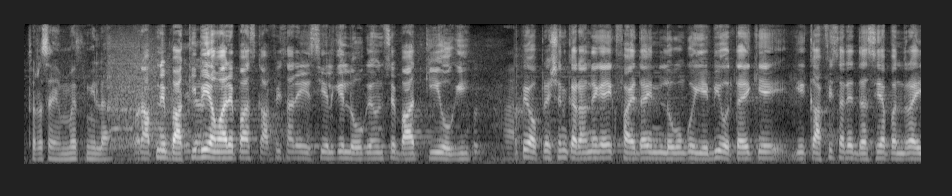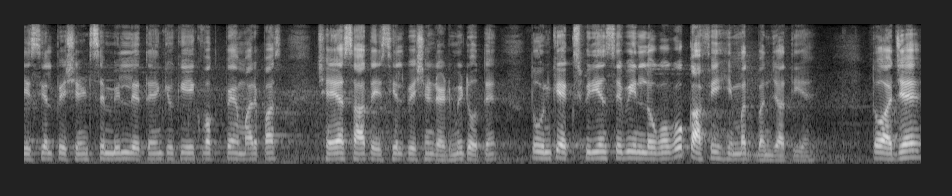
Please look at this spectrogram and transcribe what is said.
थोड़ा सा हिम्मत मिला। और आपने बाकी भी हमारे पास काफ़ी सारे एसीएल के लोग हैं उनसे बात की होगी। यहाँ पे ऑपरेशन कराने का एक फ़ायदा इन लोगों को ये भी होता है कि ये काफ़ी सारे 10 या 15 एसीएल पेशेंट से मिल लेते हैं क्योंकि एक वक्त पे हमारे पास छः या सात ए पेशेंट एडमिट होते हैं तो उनके एक्सपीरियंस से भी इन लोगों को काफ़ी हिम्मत बन जाती है। तो अजय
